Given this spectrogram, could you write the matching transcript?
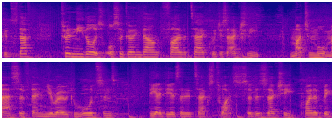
good stuff. Twin Needle is also going down, 5 attack, which is actually much more massive than Heroic Reward since the idea is that it attacks twice. So this is actually quite a big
